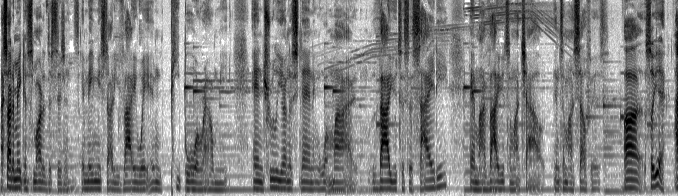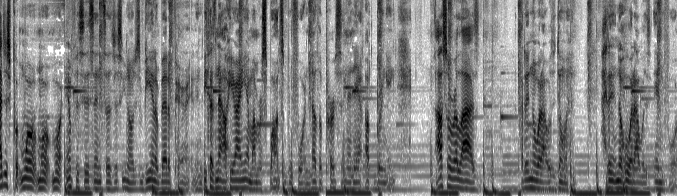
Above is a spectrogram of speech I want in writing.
I started making smarter decisions. It made me start evaluating people around me and truly understanding what my value to society and my value to my child and to myself is. Uh, so yeah, I just put more, more, more emphasis into just you know just being a better parent, and because now here I am, I'm responsible for another person and their upbringing. I also realized I didn't know what I was doing. I didn't know what I was in for.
